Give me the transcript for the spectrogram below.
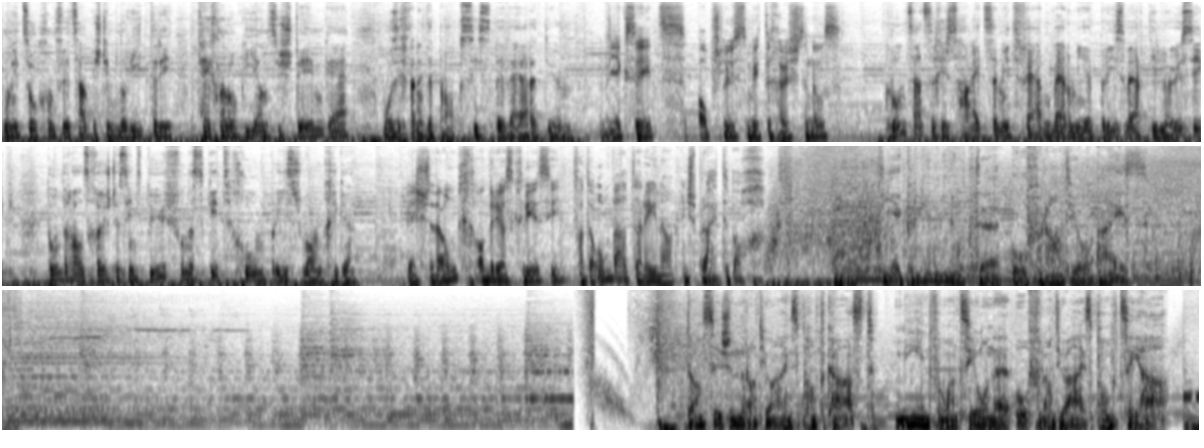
Und in Zukunft wird es auch bestimmt noch weitere Technologien und Systeme geben, die sich dann in der Praxis bewähren. Wie sieht es abschließend mit den Kosten aus? Grundsätzlich ist das Heizen mit Fernwärme eine preiswerte Lösung. Die Unterhaltskosten sind tief und es gibt kaum Preisschwankungen. Besten Dank, Andreas Kriesi von der Umweltarena in Spreitenbach. Die grünen Minuten auf Radio 1. Das ist ein Radio 1 Podcast. Mehr Informationen auf radio1.ch.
